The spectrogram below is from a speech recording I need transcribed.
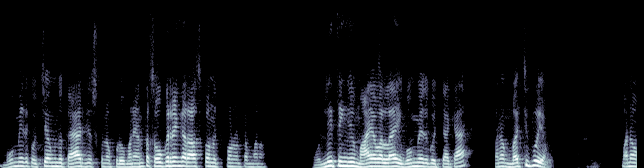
భూమి మీదకి వచ్చే ముందు తయారు చేసుకున్నప్పుడు మనం ఎంత సౌకర్యంగా రాసుకొని వచ్చుకొని ఉంటాం మనం. ఓన్లీ థింగ్ మాయ వల్ల ఈ భూమి మీదకి వచ్చాక మనం మర్చిపోయాం. మనం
